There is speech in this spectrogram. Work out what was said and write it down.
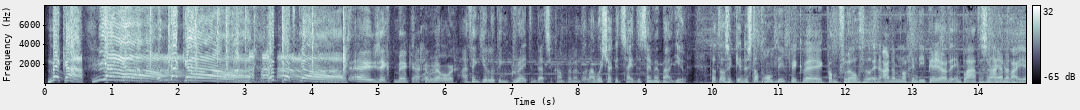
Mecca. Mecca! Mekka! Mekka! Een podcast! Hij zegt Mecca, geweldig. I think you're looking great and that's a compliment. Well, I wish I could say the same about you. Dat als ik in de stad rondliep, ik, eh, ik kwam vooral veel in Arnhem nog in die periode in platenzaken. Ja, maar- waar je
